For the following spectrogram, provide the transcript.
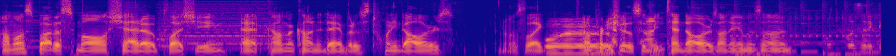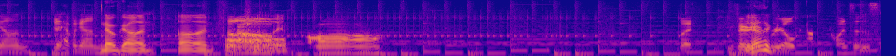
Almost bought a small Shadow plushie at Comic Con today, but it was twenty dollars. And I was like, I'm pretty sure this would be ten dollars on Amazon. was it a gun? Did it have a gun? No gun, unfortunately. Oh. But very You know the- real consequences.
